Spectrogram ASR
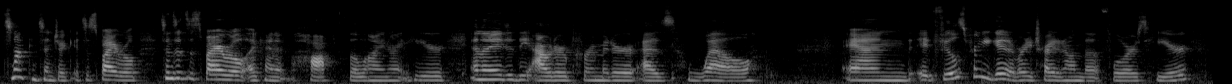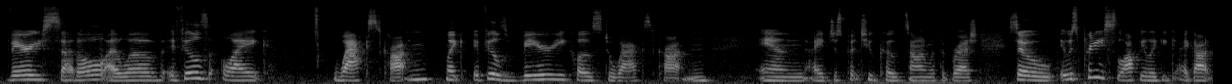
it's not concentric, it's a spiral. Since it's a spiral, I kind of hopped the line right here. And then I did the outer perimeter as well. And it feels pretty good. I've already tried it on the floors here. Very subtle. I love, it feels like waxed cotton. Like it feels very close to waxed cotton. And I just put two coats on with the brush. So it was pretty sloppy. Like I got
